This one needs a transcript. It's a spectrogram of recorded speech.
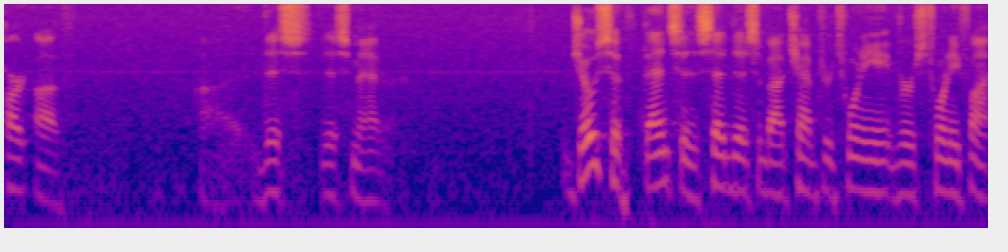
part of uh, this this matter. Joseph Benson said this about chapter 28, verse 25.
